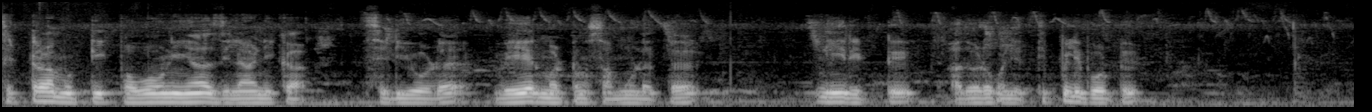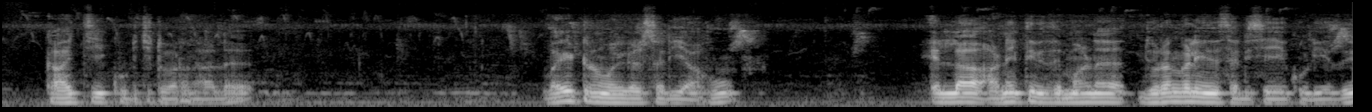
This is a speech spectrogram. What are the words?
சிற்றாமுட்டி பவோனியா ஜிலானிகா செடியோட வேர் மற்றும் சமூலத்தை நீரிட்டு அதோட கொஞ்சம் திப்பிலி போட்டு காய்ச்சி குடிச்சிட்டு வரனால வயிற்று நோய்கள் சரியாகும். எல்லா அனைத்து விதமான ஜுரங்களையும் சரி செய்யக்கூடியது.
